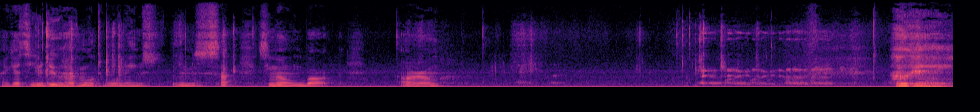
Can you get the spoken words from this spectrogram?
I guess you do have multiple names. Simone Bar. Okay.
